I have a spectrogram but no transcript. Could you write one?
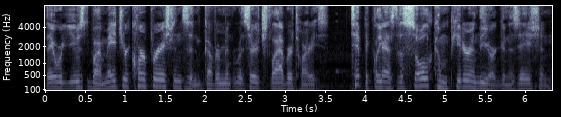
They were used by major corporations and government research laboratories, typically as the sole computer in the organization.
